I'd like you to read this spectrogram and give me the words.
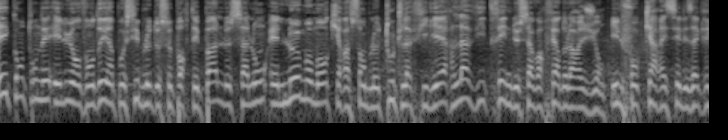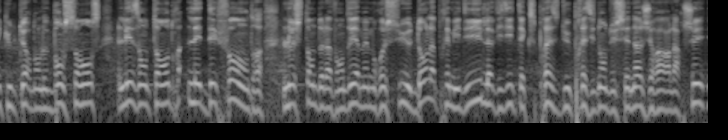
Et quand on est élu en Vendée, impossible de se porter pâle. Le salon est le moment qui rassemble toute la filière, la vitrine du savoir-faire de la région. Il faut caresser les agriculteurs dans le bon sens, les entendre, les défendre. Le stand de la Vendée a même reçu dans l'après-midi la visite express du président du Sénat Gérard Larcher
